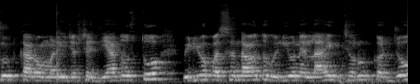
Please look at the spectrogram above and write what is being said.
છુટકારો મળી જશે. જ્યાં દોસ્તો, વીડિયો પસંદ આવે તો વિડીયોને લાઈક જરૂર કરજો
